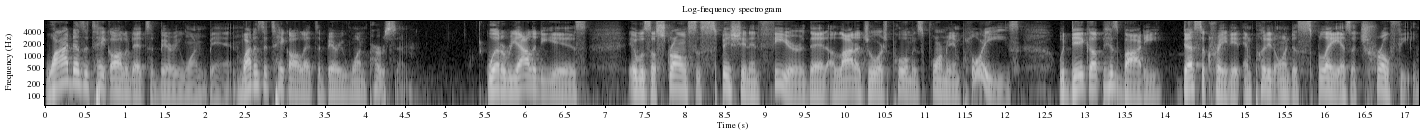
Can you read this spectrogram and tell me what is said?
Why does it take all of that to bury one man? Why does it take all that to bury one person? Well, the reality is, it was a strong suspicion and fear that a lot of George Pullman's former employees would dig up his body, desecrate it, and put it on display as a trophy.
